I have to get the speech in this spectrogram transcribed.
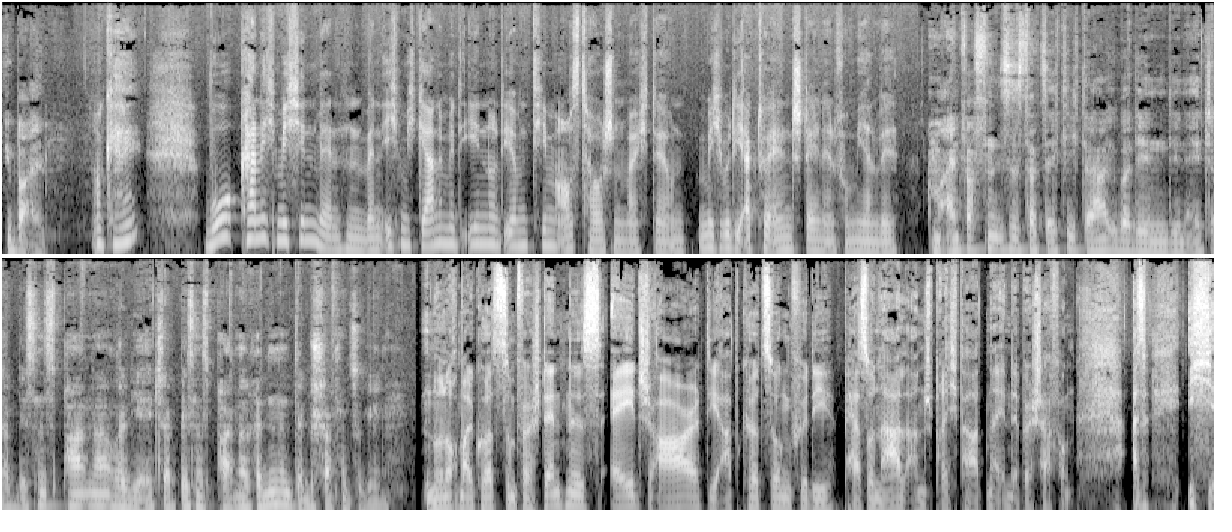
überall. Okay. Wo kann ich mich hinwenden, wenn ich mich gerne mit Ihnen und Ihrem Team austauschen möchte und mich über die aktuellen Stellen informieren will? Am einfachsten ist es tatsächlich da über den, den HR-Business-Partner oder die HR-Business-Partnerinnen der Beschaffung zu gehen. Nur noch mal kurz zum Verständnis. HR, die Abkürzung für die Personalansprechpartner in der Beschaffung. Also ich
